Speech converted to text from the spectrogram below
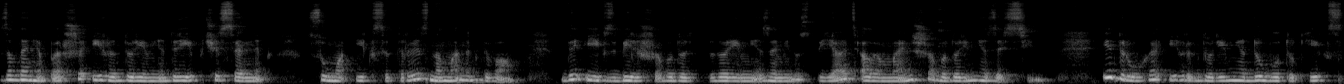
Завдання перше y дорівнює дріб, чисельник сума х і 3 знаменник 2 де х більше або до- дорівнює за мінус 5, але менше або дорівнює за 7. І друге, y дорівнює добуток х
